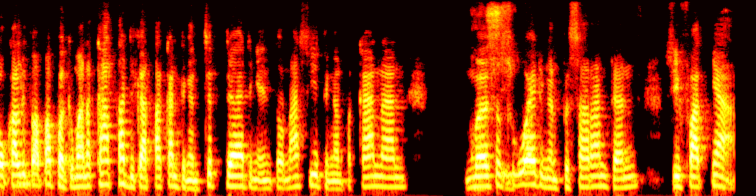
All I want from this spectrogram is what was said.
Vokal itu apa? Bagaimana kata dikatakan dengan jeda, dengan intonasi, dengan tekanan, sesuai dengan besaran dan sifatnya.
